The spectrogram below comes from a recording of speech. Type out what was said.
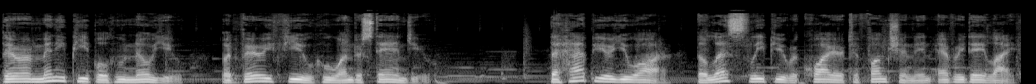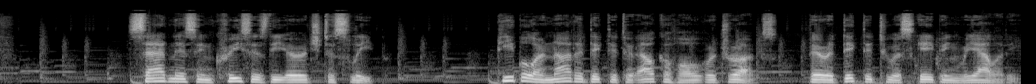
There are many people who know you, but very few who understand you. The happier you are, the less sleep you require to function in everyday life. Sadness increases the urge to sleep. People are not addicted to alcohol or drugs, they're addicted to escaping reality.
